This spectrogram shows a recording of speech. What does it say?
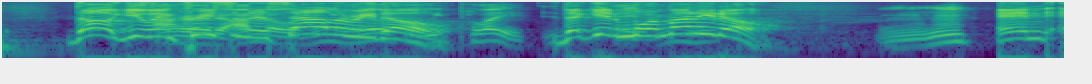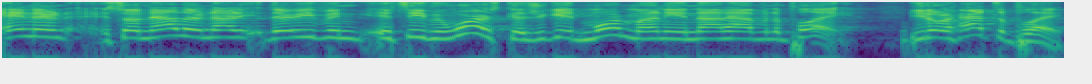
dog, you increasing their salary though. play. They're getting more money though. Mm-hmm. And and so now they're not. They're even. It's even worse because you're getting more money and not having to play. You don't have to play.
